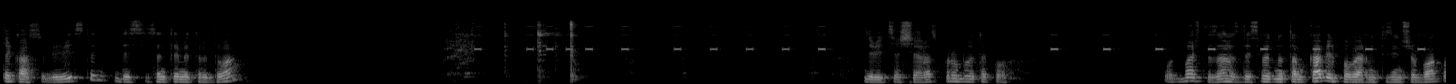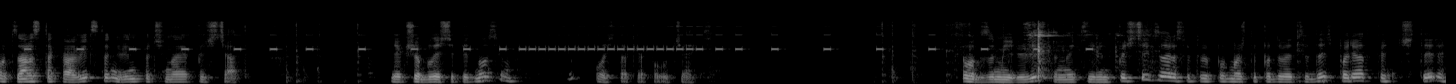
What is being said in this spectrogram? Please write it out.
Така собі відстань, десь сантиметр 2. Дивіться, ще раз пробую таку. От бачите, зараз десь видно там кабель повернутий з іншого боку. От зараз така відстань, він починає пищати. Якщо ближче підносимо, ось таке виходить. От замірю відстань, на якій він пищить. Зараз от ви можете подивитися десь порядка 4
